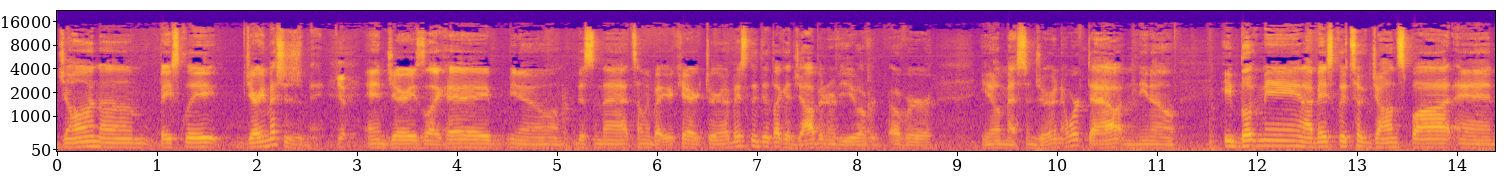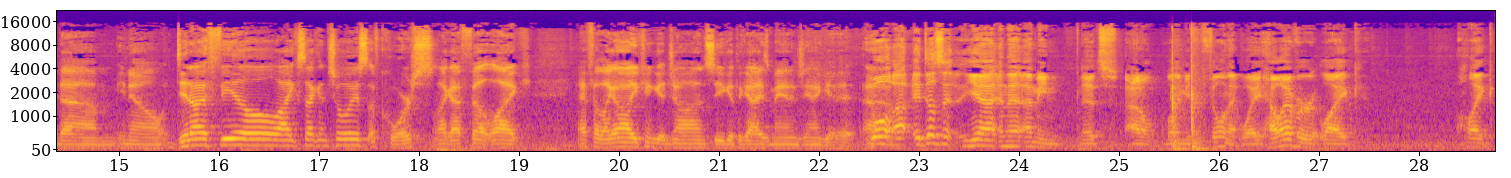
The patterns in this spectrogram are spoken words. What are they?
Jon, um, basically, Jerry messages me. Yep. And Jerry's like, "Hey, you know, this and that. Tell me about your character." And I basically did like a job interview over over, you know, Messenger, and it worked out. And you know, he booked me, and I basically took Jon's spot. And um, you know, did I feel like second choice? Of course. Like I felt like. I felt like, oh, you can get Jon, so you get the guy who's managing. I get it. Well, Um, uh, it doesn't. Yeah, and that, I mean, it's. I don't blame you for feeling that way. However, like, like,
